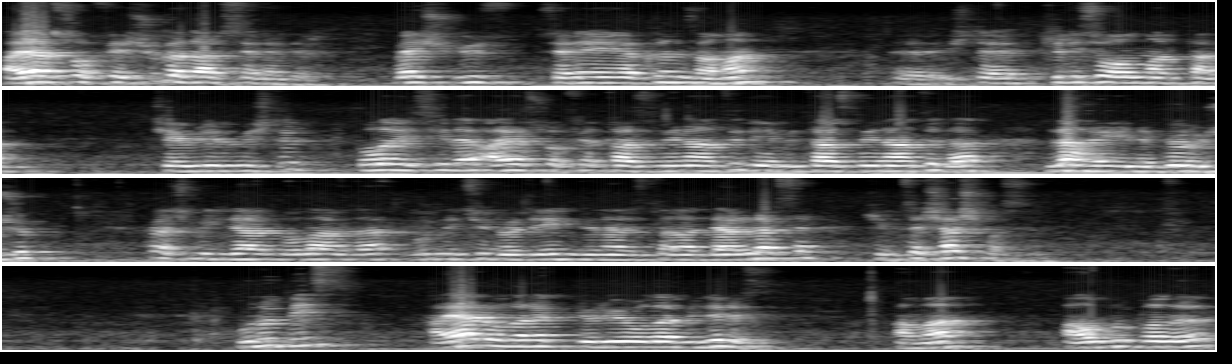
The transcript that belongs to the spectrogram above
Ayasofya şu kadar senedir, 500 seneye yakın zaman e, işte kilise olmaktan çevrilmiştir. Dolayısıyla Ayasofya tazminatı diye bir tazminatı da Lahey ile görüşüp kaç milyar dolar da bunun için ödeyin Yunanistan'a derlerse kimse şaşmasın. Bunu biz hayal olarak görüyor olabiliriz. Ama Avrupalı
